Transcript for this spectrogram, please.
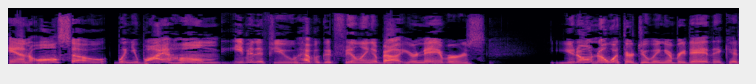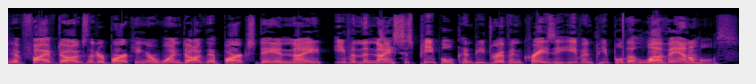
and also when you buy a home, even if you have a good feeling about your neighbors, you don't know what they're doing every day. They could have five dogs that are barking or one dog that barks day and night. Even the nicest people can be driven crazy, even people that love animals.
